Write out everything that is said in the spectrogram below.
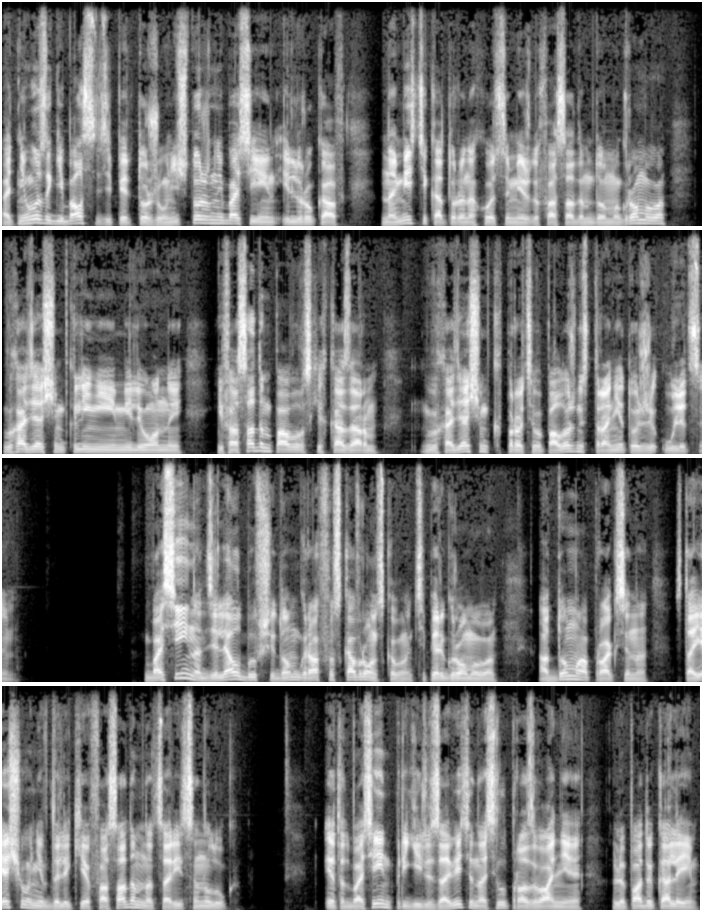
От него загибался теперь тоже уничтоженный бассейн или рукав, на месте, который находится между фасадом дома Громова, выходящим к линии Миллионной, и фасадом Павловских казарм, выходящим к противоположной стороне той же улицы. Бассейн отделял бывший дом графа Скавронского, теперь Громова, от дома Апраксина, стоящего невдалеке фасадом на Царицын луг. Этот бассейн при Елизавете носил прозвание «Le Pas de Calais»,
